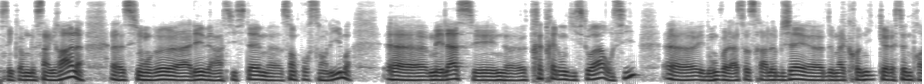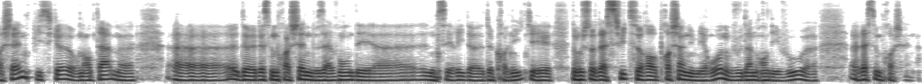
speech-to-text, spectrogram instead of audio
c'est comme le Saint Graal, euh, si on veut aller vers un système 100% libre. Euh, mais là, c'est une très très longue histoire aussi. Euh, et donc voilà, ce sera l'objet euh, de ma chronique la semaine prochaine, puisque on entame euh, de, la semaine prochaine, nous avons des, une série de, de, chroniques. Et donc la suite sera au prochain numéro. Donc je vous donne rendez-vous la semaine prochaine.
